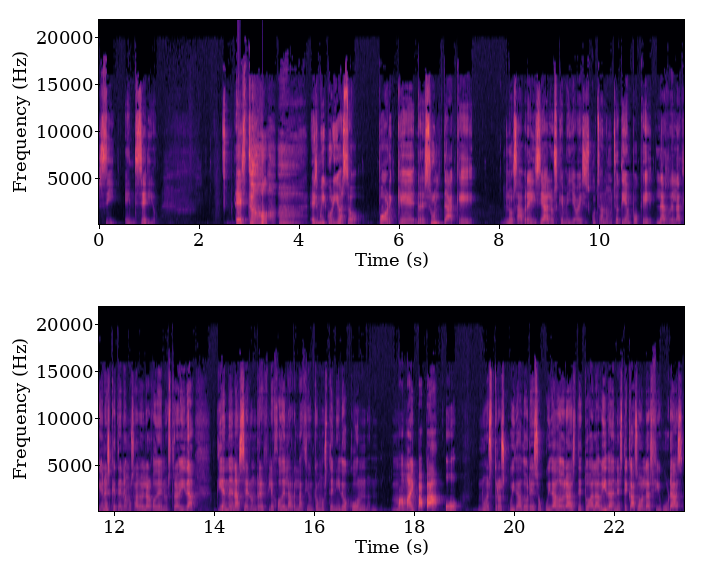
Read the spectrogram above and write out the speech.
Sí, en serio. Esto es muy curioso porque resulta que lo sabréis ya los que me lleváis escuchando mucho tiempo, que las relaciones que tenemos a lo largo de nuestra vida tienden a ser un reflejo de la relación que hemos tenido con mamá y papá o nuestros cuidadores o cuidadoras de toda la vida. En este caso, las figuras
